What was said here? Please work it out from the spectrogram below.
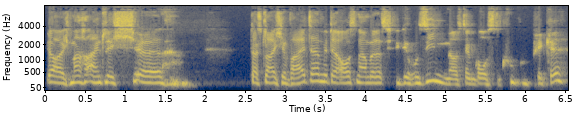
Ja, ich mache eigentlich äh, das Gleiche weiter, mit der Ausnahme, dass ich die Rosinen aus dem großen Kuchen picke.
